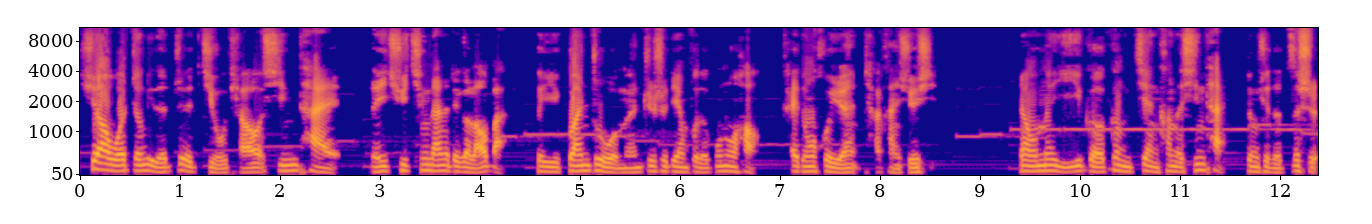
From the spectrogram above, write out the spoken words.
需要我整理的这九条心态雷区清单的这个老板，可以关注我们知识店铺的公众号“开通会员”查看学习。让我们以一个更健康的心态、正确的姿势，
